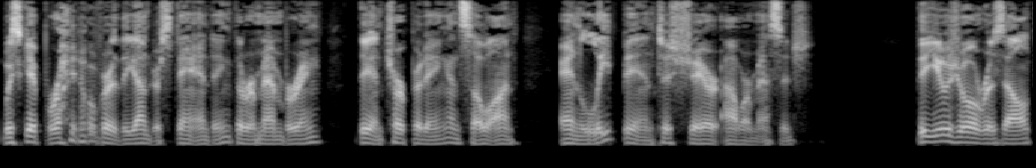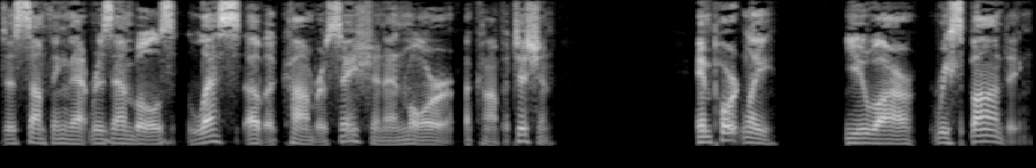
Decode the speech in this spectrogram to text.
We skip right over the understanding, the remembering, the interpreting, and so on, and leap in to share our message. The usual result is something that resembles less of a conversation and more a competition. Importantly, you are responding,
